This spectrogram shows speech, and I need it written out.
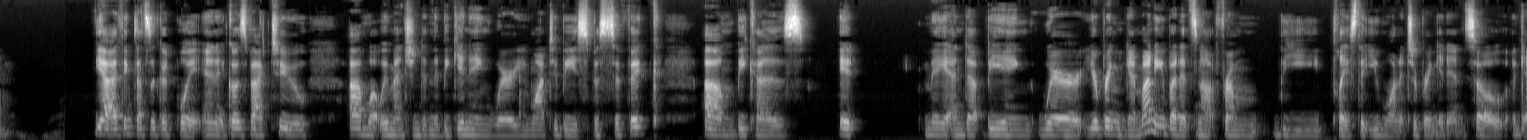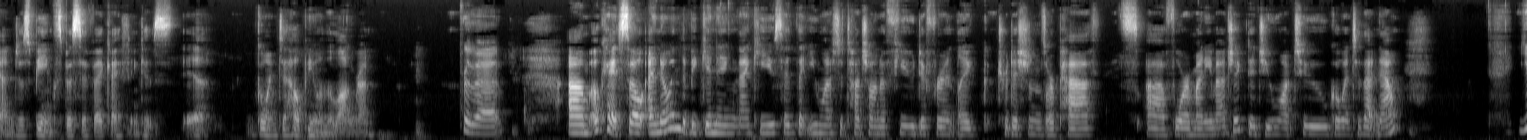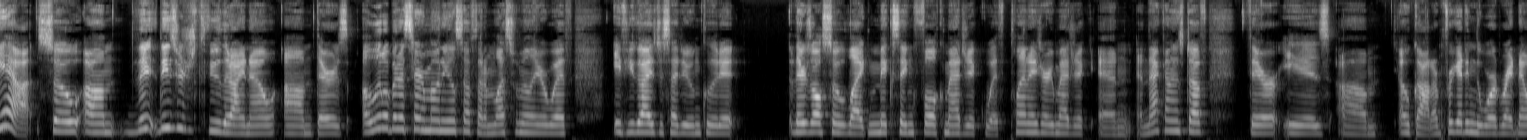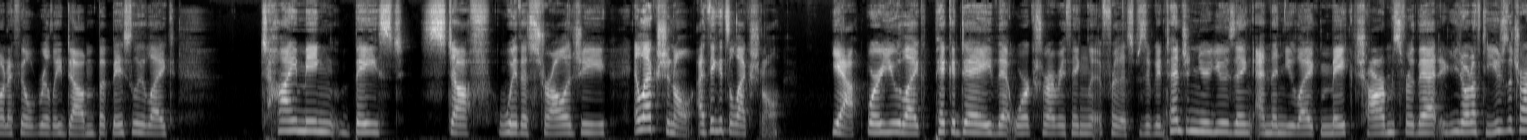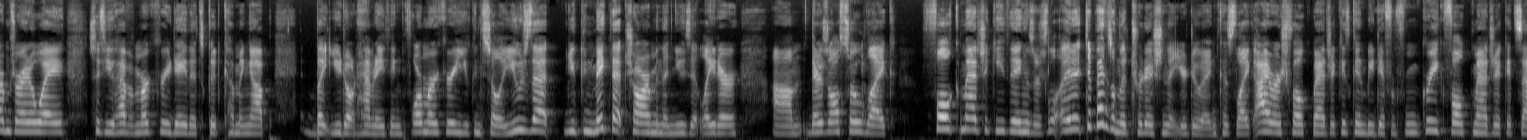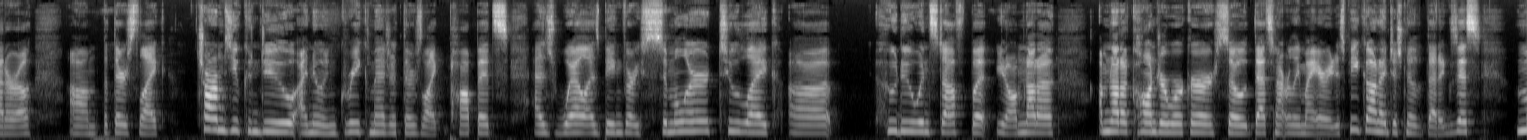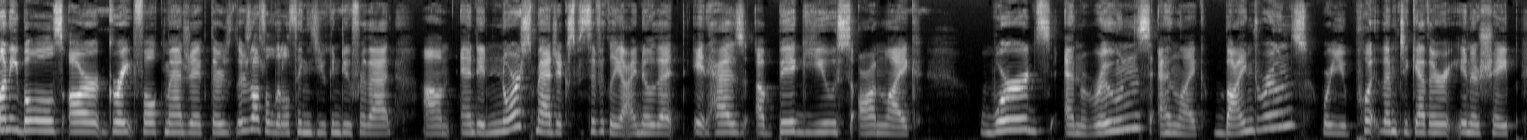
Yeah, I think that's a good point, and it goes back to um, what we mentioned in the beginning, where you want to be specific, um, because it may end up being where you're bringing in money, but it's not from the place that you want it to bring it in. So again, just being specific, I think, is uh, going to help you in the long run. For that. Um, okay, so I know in the beginning, Nike, you said that you wanted to touch on a few different like traditions or paths uh, for money magic. Did you want to go into that now? Yeah, so um, th- these are just a few that I know. Um, there's a little bit of ceremonial stuff that I'm less familiar with. If you guys decide to include it, there's also like mixing folk magic with planetary magic and and that kind of stuff. There is um, oh god, I'm forgetting the word right now, and I feel really dumb. But basically, like timing based stuff with astrology, electional. I think it's electional. Yeah, where you like pick a day that works for everything for the specific intention you're using, and then you like make charms for that. And you don't have to use the charms right away. So if you have a Mercury day that's good coming up, but you don't have anything for Mercury, you can still use that. You can make that charm and then use it later. Um, there's also like folk magic-y things. There's and it depends on the tradition that you're doing, because like Irish folk magic is going to be different from Greek folk magic, etc. Um, but there's like charms you can do. I know in Greek magic there's like poppets as well as being very similar to like uh hoodoo and stuff, but you know, I'm not a I'm not a conjure worker, so that's not really my area to speak on. I just know that that exists. Money bowls are great folk magic. There's there's lots of little things you can do for that. Um, and in Norse magic specifically, I know that it has a big use on like words and runes and like bind runes, where you put them together in a shape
